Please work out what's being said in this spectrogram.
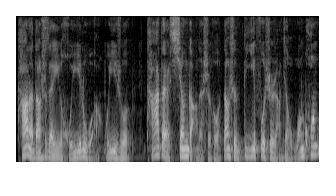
他呢，当时在一个回忆录啊，回忆说他在香港的时候，当时第一副社长叫王匡，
